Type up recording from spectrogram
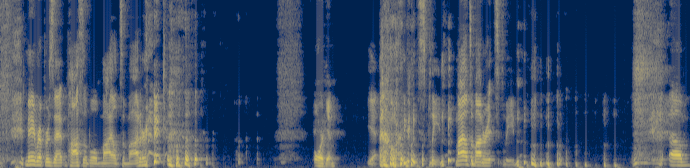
may represent possible mild to moderate. Organ. yeah. Spleen. Mild to moderate spleen. um,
